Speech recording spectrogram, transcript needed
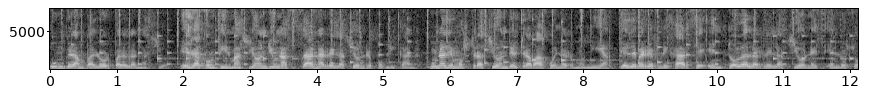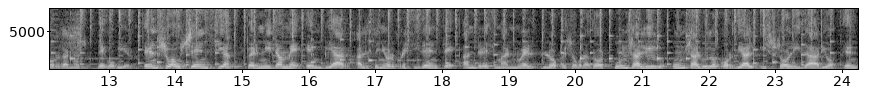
un gran valor para la nación. Es la confirmación de una sana relación republicana, una demostración del trabajo en armonía que debe reflejarse en todas las relaciones en los órganos de gobierno. En su ausencia, permítame enviar al señor presidente Andrés Manuel Manuel López Obrador un saludo, un saludo cordial y solidario en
